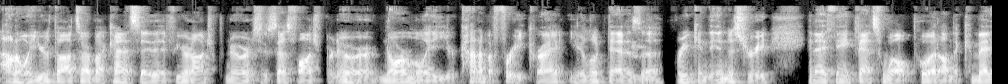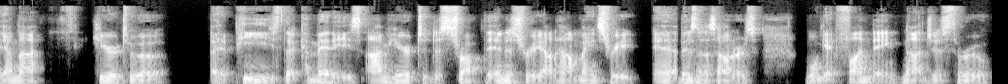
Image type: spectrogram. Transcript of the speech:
I don't know what your thoughts are, but I kind of say that if you're an entrepreneur, a successful entrepreneur, normally you're kind of a freak, right? You're looked at as a mm-hmm. freak in the industry. And I think that's well put on the committee. I'm not here to uh, appease the committees. I'm here to disrupt the industry on how Main Street uh, business owners will get funding, not just through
